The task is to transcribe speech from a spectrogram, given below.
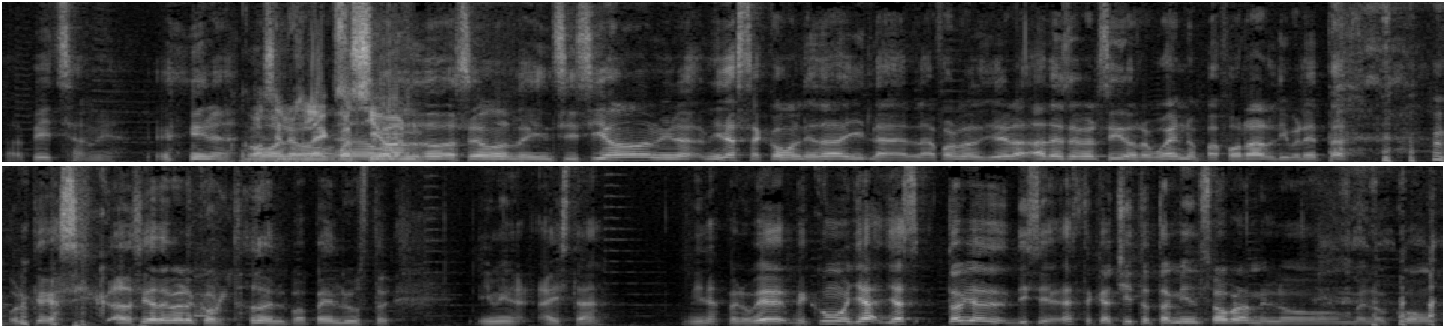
la pizza? Mira, mira. ¿Cómo ¿Cómo hacemos la a- ecuación? Hacemos, hacemos la incisión, mira, mira hasta cómo le da ahí la, la forma de hielera. Ha de haber sido re bueno para forrar libretas, porque así, así ha de haber cortado el papel lustre. Y mira, ahí está. Mira, pero ve, ve cómo ya, ya todavía dice, este cachito también sobra, me lo, me lo como.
